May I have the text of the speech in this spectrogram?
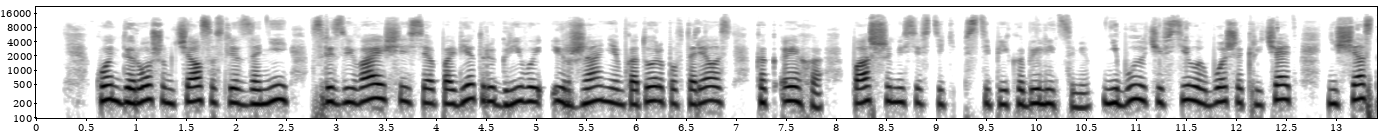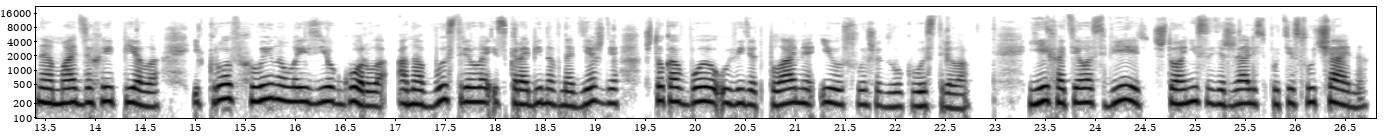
Конь Дерош мчался вслед за ней с развивающейся по ветру гривой и ржанием, которое повторялось как эхо, пасшимися в степи кобылицами. Не будучи в силах больше кричать, несчастная мать захрипела, и кровь хлынула из ее горла. Она выстрелила из карабина в надежде, что ковбои увидят пламя и услышат звук выстрела. Ей хотелось верить, что они содержались в пути случайно.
